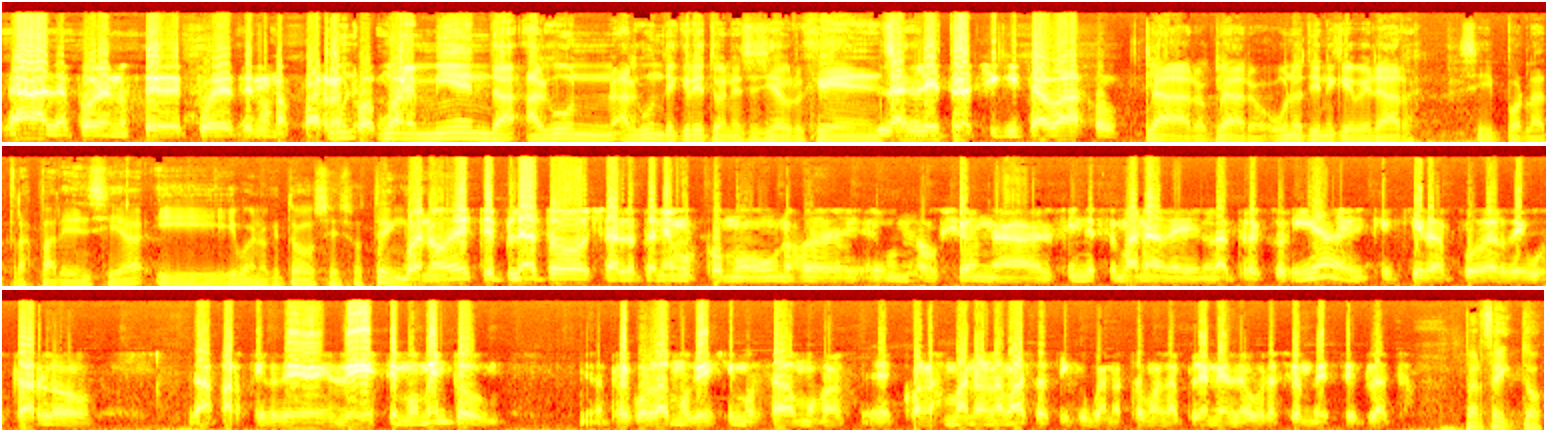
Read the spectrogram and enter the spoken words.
ah, la ponen ustedes, puede tener unos párrafos un- una aparte. enmienda, algún algún decreto de necesidad de urgencia. la letra chiquita abajo. Claro, claro, uno tiene que velar sí por la transparencia y, y bueno, que todo se sostenga. Bueno, este plato ya lo tenemos como uno, eh, una opción al fin de semana de en la tractoría. El que quiera poder degustarlo a partir de, de este momento, recordamos que dijimos estábamos eh, con las manos en la masa, así que bueno, estamos en la plena elaboración de este plato. Perfecto.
